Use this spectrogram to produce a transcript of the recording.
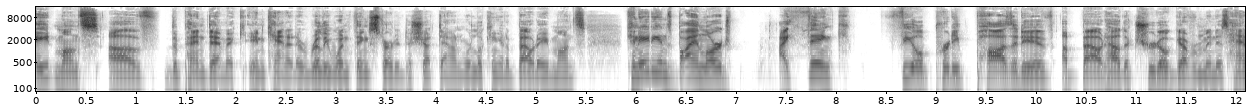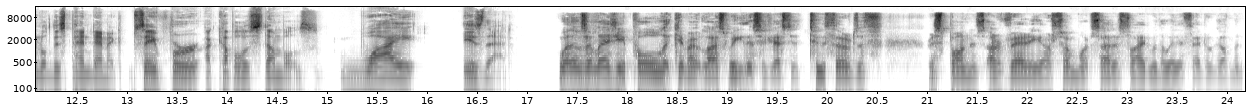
eight months of the pandemic in Canada, really when things started to shut down, we're looking at about eight months, Canadians by and large, I think, feel pretty positive about how the Trudeau government has handled this pandemic, save for a couple of stumbles. Why is that? Well, there was a Leger poll that came out last week that suggested two thirds of respondents are very or somewhat satisfied with the way the federal government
